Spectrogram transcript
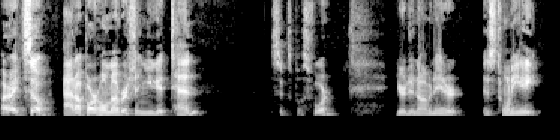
All right, so add up our whole numbers and you get 10. 6 plus 4. Your denominator is 28.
